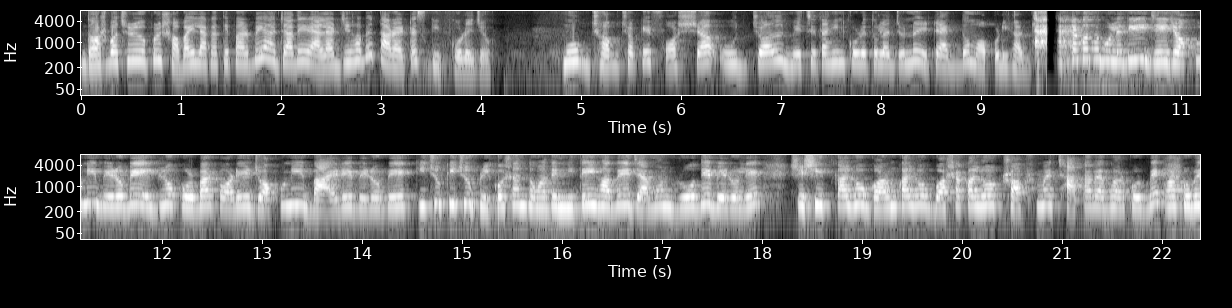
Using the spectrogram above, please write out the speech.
দশ বছরের উপরে সবাই লাগাতে পারবে। আর যাদের অ্যালার্জি হবে তারা এটা স্কিপ করে যেও। মুখ ঝকঝকে, ফর্সা, উজ্জ্বল, মেচেতাহীন করে তোলার জন্য এটা একদম অপরিহার্য। একটা কথা বলে দিই, যে যখনই বেরোবে এগুলো করবার পরে যখনই বাইরে বেরোবে, কিছু কিছু প্রিকশন তোমাদের নিতেই হবে। যেমন রোদে বেরোলে, সে শীতকাল হোক, গরমকাল হোক, বর্ষাকাল হোক, সবসময় ছাতা ব্যবহার করবে। ব্যবহার করবে,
